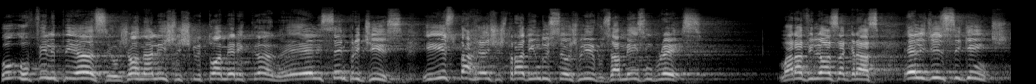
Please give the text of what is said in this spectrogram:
O, o Philip Yancey, o jornalista, escritor americano, ele sempre disse, e isso está registrado em um dos seus livros, Amazing Grace, Maravilhosa Graça. Ele diz o seguinte:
